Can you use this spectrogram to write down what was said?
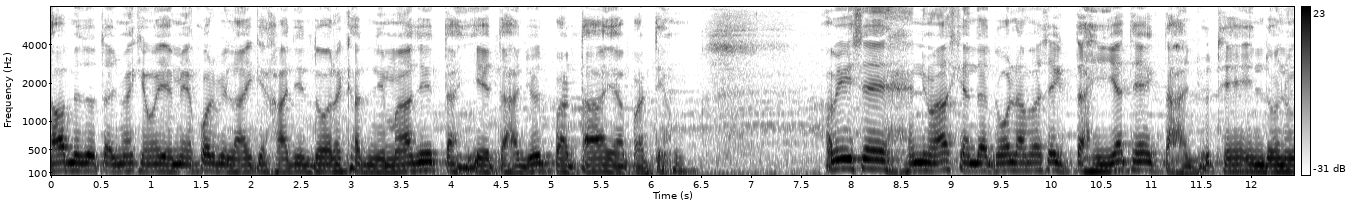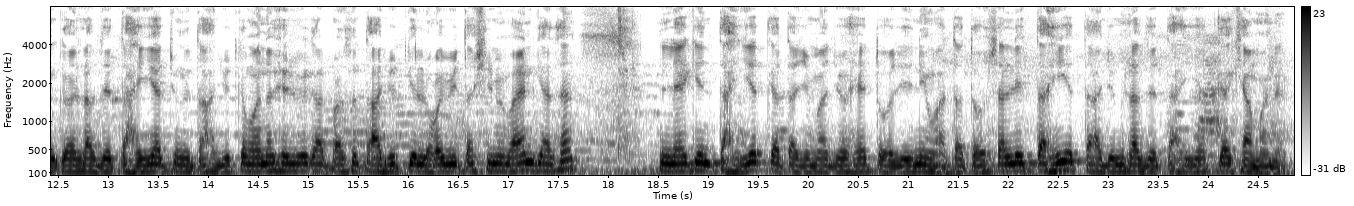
اللہ میں دعوت میں جو ترجمہ کیا وہ یہ میں قرب لائی کے خاطر دو رکعت نماز تحیہ تحجد پڑھتا یا پڑھتی ہوں۔ ابھی اس نماز کے اندر دو لفظ، ایک تحیت ہے، ایک تحجد ہے۔ ان دونوں کے لفظ تحیت، چونکہ تحجد کا معنی پھر بھی کر پرسوں تحجد کی لغوی تشریح میں بیان کیا تھا، لیکن تحیت کا ترجمہ جو ہے توضیع نہیں ہوا تھا۔ تو سلی تحیت تحجد لفظ تحیت کا کیا معنی ہے؟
